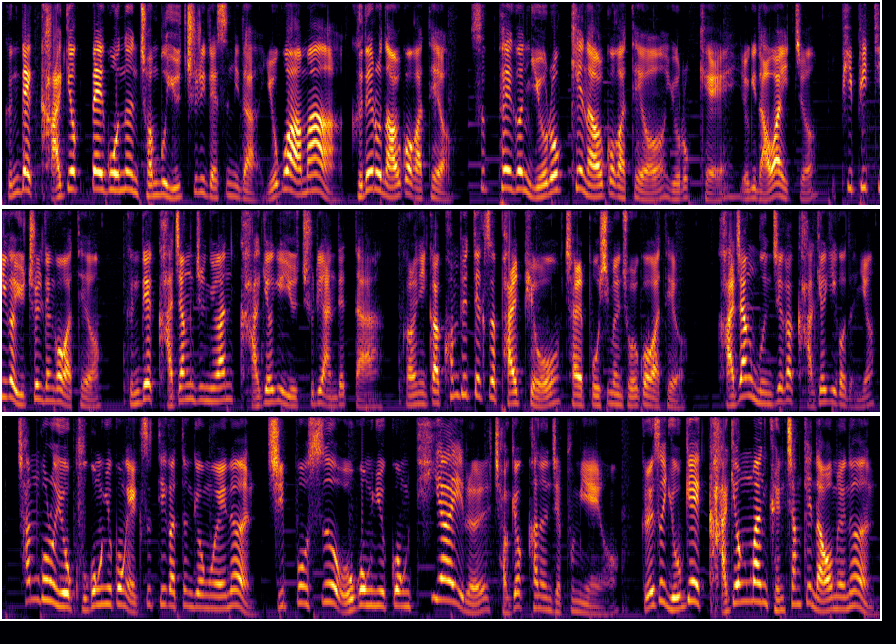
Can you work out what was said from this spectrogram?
근데 가격 빼고는 전부 유출이 됐습니다. 요거 아마 그대로 나올 것 같아요. 스펙은 요렇게 나올 것 같아요. 요렇게 여기 나와 있죠. PPT가 유출된 것 같아요. 근데 가장 중요한 가격이 유출이 안 됐다. 그러니까 컴퓨텍스 발표 잘 보시면 좋을 것 같아요. 가장 문제가 가격이거든요. 참고로 요9060 XT 같은 경우에는 지포스 5060 Ti를 저격하는 제품이에요. 그래서 요게 가격만 괜찮게 나오면은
